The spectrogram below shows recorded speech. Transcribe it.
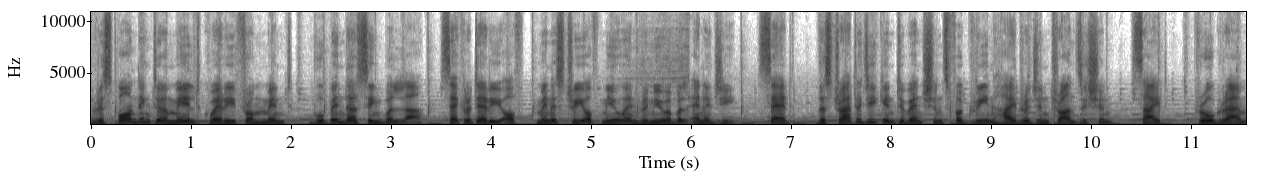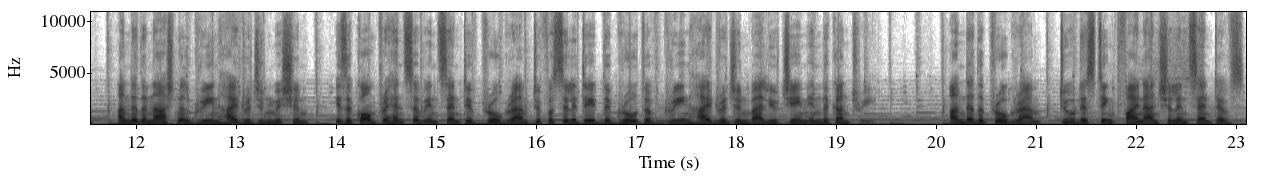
Responding to a mailed query from Mint, Bhupinder Singh Bhalla, Secretary of Ministry of New and Renewable Energy, said, the Strategic Interventions for Green Hydrogen Transition, SIGHT, program, under the National Green Hydrogen Mission, is a comprehensive incentive program to facilitate the growth of green hydrogen value chain in the country. Under the program, two distinct financial incentives,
